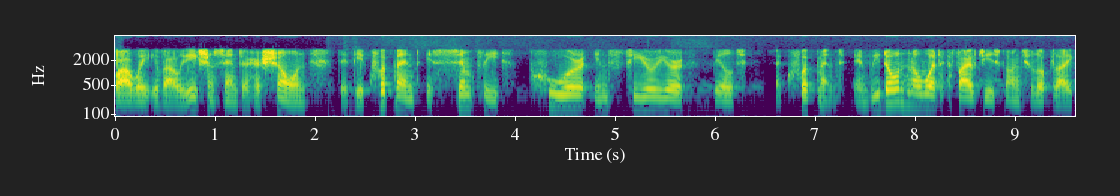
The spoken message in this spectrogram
Huawei Evaluation Centre has shown that the equipment is simply poor, inferior built equipment. And we don't know what 5G is going to look like,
